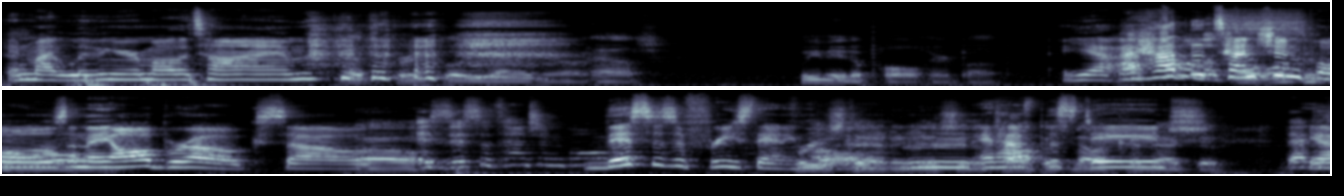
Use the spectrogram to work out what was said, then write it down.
in my living room all the time. That's pretty cool. You got in your own house. We need a pole here, Bob. yeah, I had the tension super poles raw. and they all broke. So Oh, Is this a tension pole? this is a freestanding pole. freestanding. You see Mhm, the It top has the is not stage. connected. That Yep.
